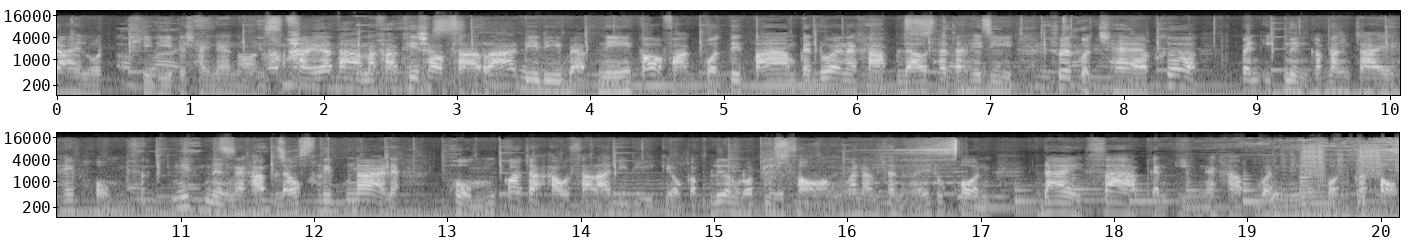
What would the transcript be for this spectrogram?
ได้รถที่ดีไปใช้แน่นอน ใครก็ตามนะครับที่ชอบสาระดีๆ แบบนี้ก็ฝากกดติดตามกันด้วยนะครับ แล้วถ้าจะให้ดีช่วยกดแชร์ เพื่อเป็นอีกหนึ่งกำลังใจให้ผมสักนิดหนึ่งนะครับ แล้วคลิปหน้าเนี่ย ผมก็จะเอาสาระดีๆ เกี่ยวกับเรื่องรถมือสองมานำเสนอให้ทุกคนได้ทราบกันอีกนะครับ วันนี้ฝนก็ตก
